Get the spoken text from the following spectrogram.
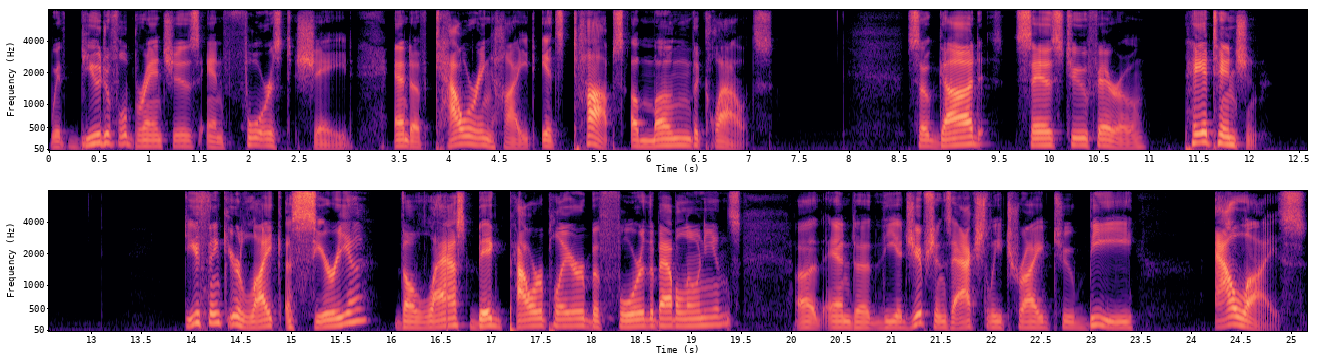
with beautiful branches and forest shade, and of towering height, its tops among the clouds. So God says to Pharaoh, Pay attention. Do you think you're like Assyria? The last big power player before the Babylonians. Uh, and uh, the Egyptians actually tried to be allies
